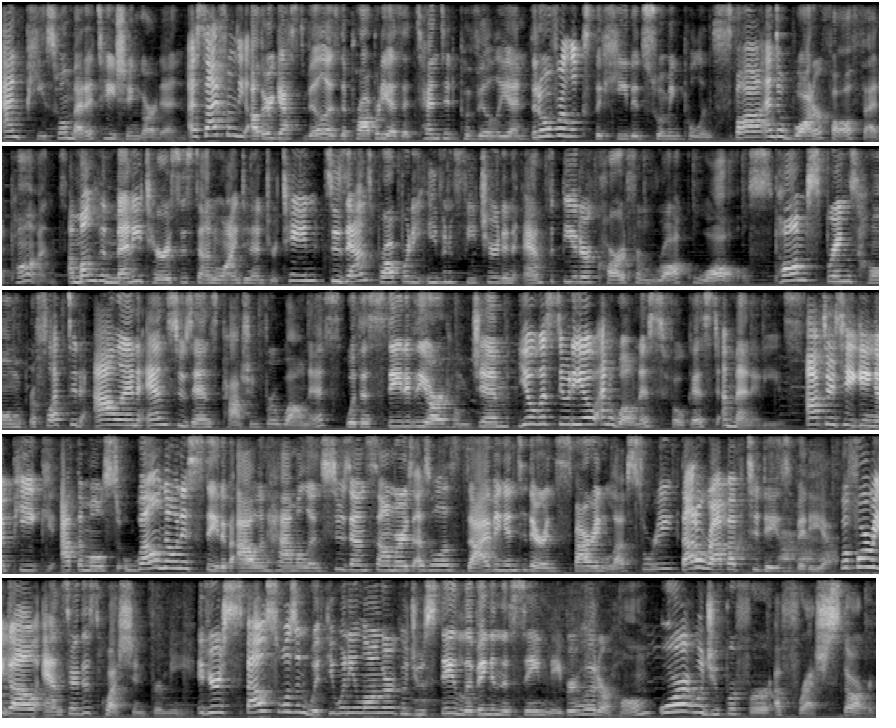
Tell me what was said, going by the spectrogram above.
and peaceful meditation garden. Aside from the other guest villas, the property has a tented pavilion that overlooks the heated swimming pool and spa, and a waterfall-fed pond. Among the many terraces to unwind and entertain, Suzanne's property even featured an amphitheater carved from rock walls. Palm Springs home reflected Alan and Suzanne's passion for wellness, with a state-of-the-art home gym, yoga studio, and wellness-focused amenities. After taking a peek at the most well-known estate of Alan Hamel and Suzanne Somers, as well as diving into their inspiring love story, that'll wrap up today's video. Before we go, answer this question question for me. If your spouse wasn't with you any longer, could you stay living in the same neighborhood or home? Or would you prefer a fresh start?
